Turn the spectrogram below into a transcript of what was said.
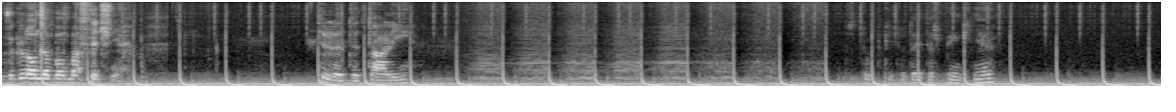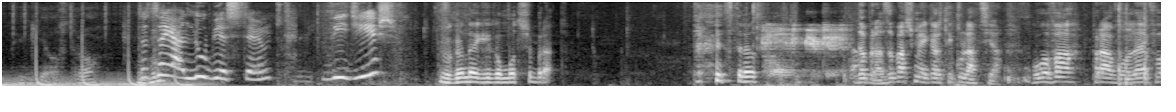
Wygląda bombastycznie. Tyle detali. Stópki tutaj też pięknie. Pięknie ostro. To co ja lubię z tym, widzisz? Wygląda jak jego młodszy brat. To jest teraz... Dobra, zobaczmy jak artykulacja. Głowa, prawo, lewo.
